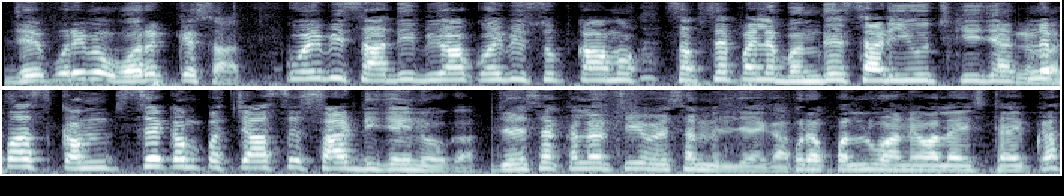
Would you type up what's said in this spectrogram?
जयपुरी में वर्क के साथ। कोई भी शादी विवाह कोई भी शुभ काम हो सबसे पहले बंदेज साड़ी यूज़ की जाती है। अपने पास कम से कम पचास से साठ डिज़ाइन होगा। जैसा कलर चाहिए वैसा मिल जाएगा। पूरा पल्लू आने वाला है इस टाइप का।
